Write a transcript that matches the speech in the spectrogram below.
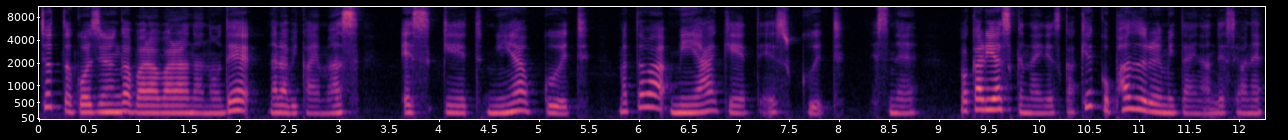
ちょっと語順がバラバラなので並び替えます。s, get, mia, good または mia, get, s, good ですね。わかりやすくないですか？結構パズルみたいなんですよね。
